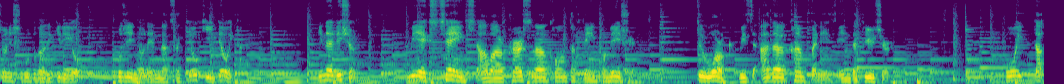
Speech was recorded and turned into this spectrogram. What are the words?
緒に仕事ができるよう個人の連絡先を聞いておいた。In addition, we exchanged our personal contact information to work with other companies in the future. こういった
